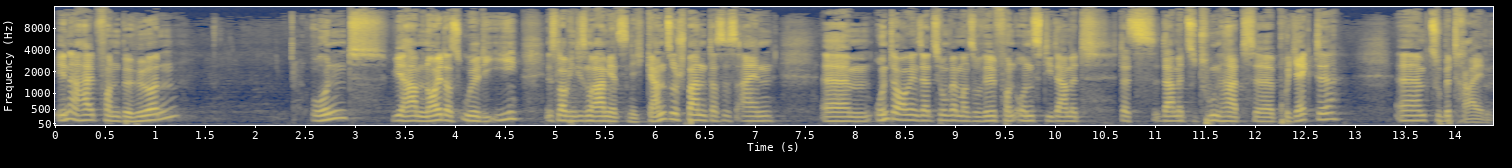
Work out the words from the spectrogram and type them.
innerhalb von Behörden. Und wir haben neu das ULDI. Ist, glaube ich, in diesem Rahmen jetzt nicht ganz so spannend. Das ist ein ähm, Unterorganisation, wenn man so will, von uns, die damit, das damit zu tun hat, äh, Projekte äh, zu betreiben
